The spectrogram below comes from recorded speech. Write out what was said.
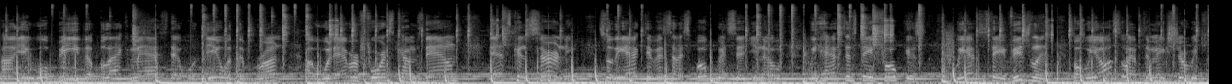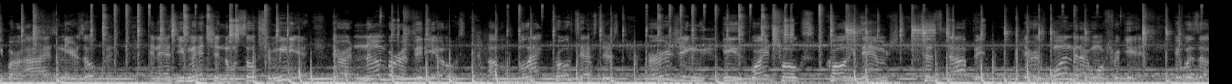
uh, it will be the black mass that will deal with the brunt of whatever force comes down, that's concerning the activists I spoke with said, you know, we have to stay focused, we have to stay vigilant, but we also have to make sure we keep our eyes and ears open. And as you mentioned on social media, there are a number of videos of black protesters urging these white folks causing damage to stop it. There is one that I won't forget. It was a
